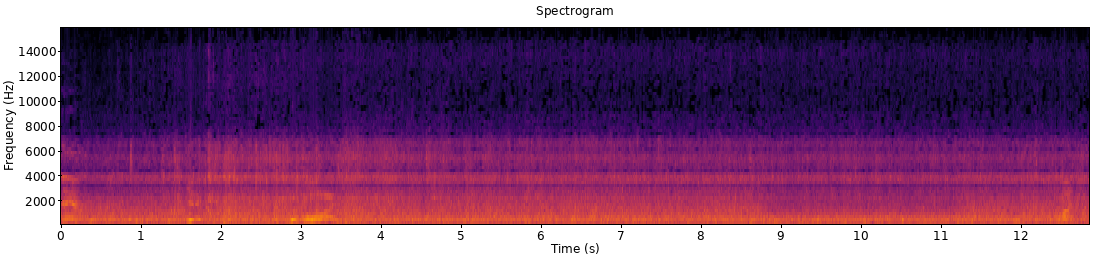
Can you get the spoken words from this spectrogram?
now. Get it. Good boy. Come on.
